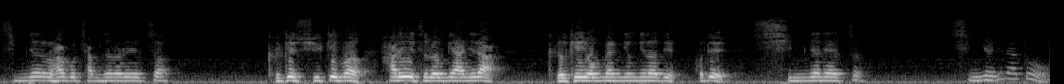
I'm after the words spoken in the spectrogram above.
10년을 하고 참선을 했어. 그렇게 쉽게 뭐 하루에 들어온 게 아니라 그렇게 용맹정진 어디, 어디 10년 했어. 10년이라도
